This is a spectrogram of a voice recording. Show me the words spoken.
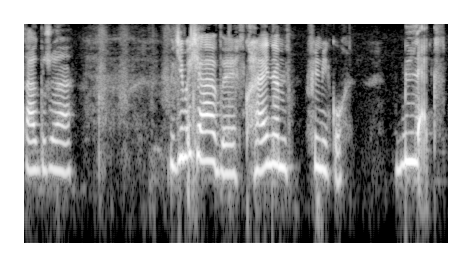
Także widzimy się w kolejnym filmiku. Black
